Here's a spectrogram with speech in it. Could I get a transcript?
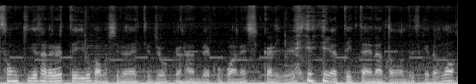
損切りされているかもしれないっていう状況なんで、ここはね、しっかり やっていきたいなと思うんですけども、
